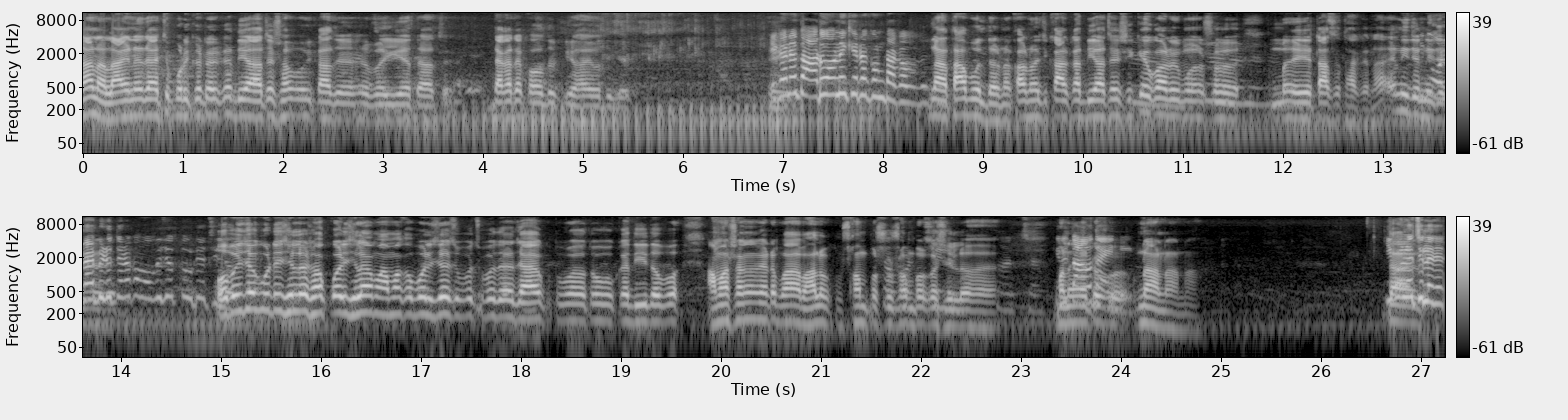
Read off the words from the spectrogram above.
না না, লাইনে যাচ্ছে পরীক্ষা টরীক্ষা দেওয়া আছে, সব ওই কাজে ইয়েতে আছে। দেখা যাক কতদূর কি হয় ওদিকে। এখানে তো আরও অনেক এরকম টাকা না তা বলতে না কারণ হচ্ছে কার কার দিয়ে আছে সে কেউ কারোর টাচে থাকে না এ নিজে নিজে ওনার বিরুদ্ধে এরকম অভিযোগ তো উঠেছিল। অভিযোগ উঠেছিল সব করেছিলাম আমাকে বলেছিল চুপো চুপো তো- ওকে দিয়ে দেবো। আমার সঙ্গে একটা ভালো সম্পর্ক সম্পর্ক ছিল। হ্যাঁ। আচ্ছা। মানে না না না। কি বলেছিল যে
